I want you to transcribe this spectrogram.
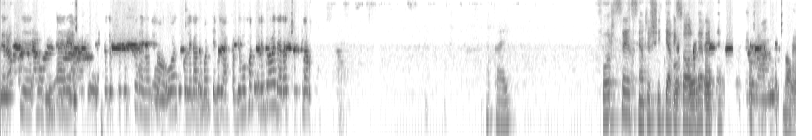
Però eh, che il professore, non so, o ha scollegato qualche jack. Abbiamo fatto le prove ed era Ok. Forse siamo riusciti a risolvere. No. e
